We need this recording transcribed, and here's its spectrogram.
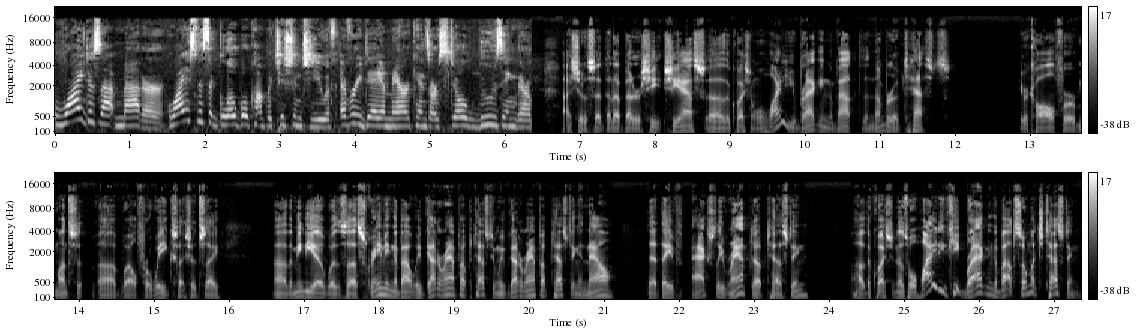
Why does that matter? Why is this a global competition to you if everyday Americans are still losing their I should have set that up better. She she asked uh, the question, well, why are you bragging about the number of tests? You recall for months, uh, well, for weeks, I should say, uh, the media was uh, screaming about we've got to ramp up testing, we've got to ramp up testing, and now that they've actually ramped up testing, uh, the question is, well, why do you keep bragging about so much testing?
